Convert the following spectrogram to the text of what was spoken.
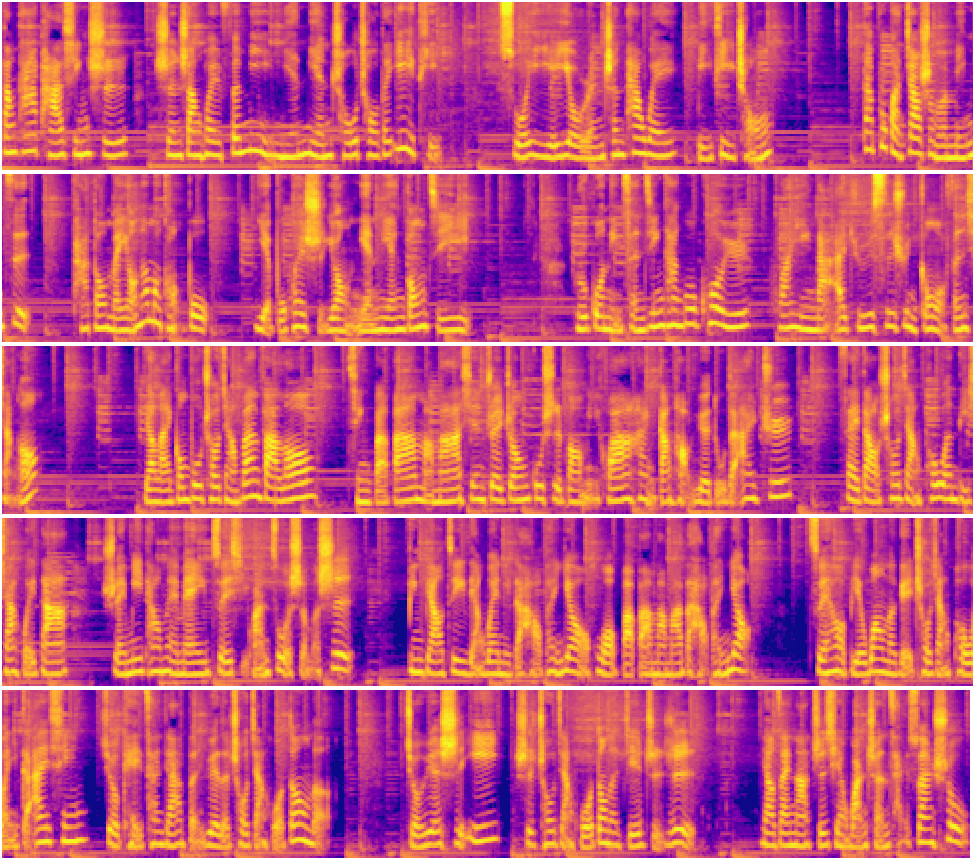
当它爬行时，身上会分泌黏黏稠稠的液体，所以也有人称它为鼻涕虫。但不管叫什么名字，它都没有那么恐怖。也不会使用黏黏攻击。如果你曾经看过阔鱼，欢迎来 IG 私讯跟我分享哦。要来公布抽奖办法喽，请爸爸妈妈先追踪故事爆米花和刚好阅读的 IG，再到抽奖 po 文底下回答水蜜桃妹妹最喜欢做什么事，并标记两位你的好朋友或爸爸妈妈的好朋友。最后，别忘了给抽奖 po 文一个爱心，就可以参加本月的抽奖活动了。九月十一是抽奖活动的截止日，要在那之前完成才算数。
